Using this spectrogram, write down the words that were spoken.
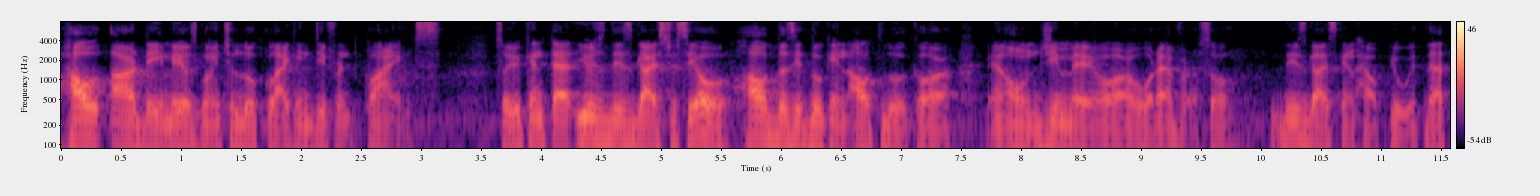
How are the emails going to look like in different clients? So you can use these guys to see, oh, how does it look in Outlook or you know, on Gmail or whatever. So these guys can help you with that.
